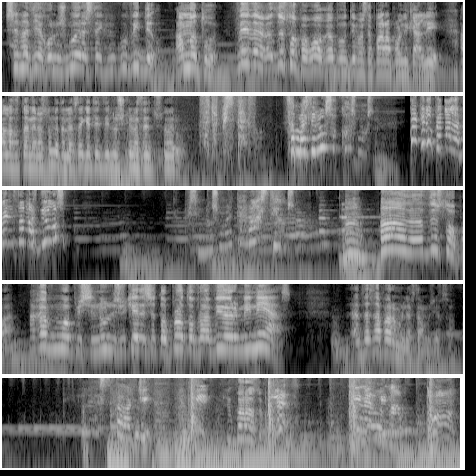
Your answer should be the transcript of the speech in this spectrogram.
σε ένα διαγωνισμό αεραστεχνικού βίντεο. Άμα του. Βέβαια, δεν στο είπα εγώ αγάπη μου ότι είμαστε πάρα πολύ καλοί. Αλλά θα τα μοιραστούμε τα λεφτά γιατί δήλωσε σκηνοθέτη του έργου. Δεν το πιστεύω. Θα μας δηλώσει ο κόσμος. Τάκη το καταλαβαίνεις, θα μας δηλώσει. Και ο πισινό μου είναι τεράστιος. Α, α, δε- δεν στο είπα. Αγάπη μου, ο Πισινούλης σου κέρδισε το πρώτο βραβείο ερμηνείας. Δεν θα πάρουμε λεφτά μου γι' αυτό. Τάκη. Τι παράζω. Είναι δυνατόν.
